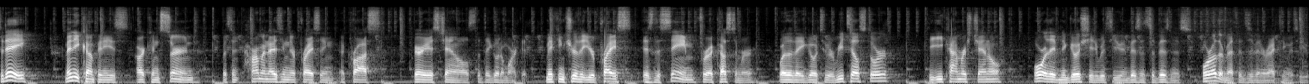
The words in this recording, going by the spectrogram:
Today, many companies are concerned with harmonizing their pricing across various channels that they go to market. Making sure that your price is the same for a customer, whether they go to a retail store, the e-commerce channel, or they've negotiated with you in business to business, or other methods of interacting with you.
